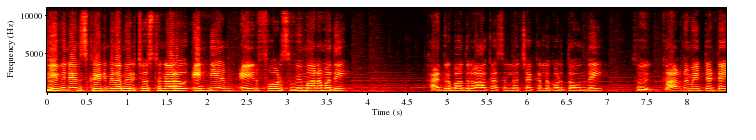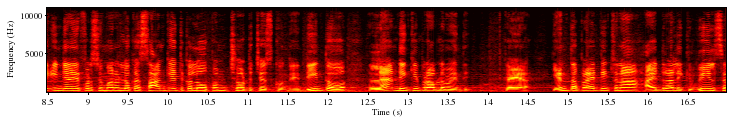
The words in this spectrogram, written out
టీవీ నైన్ స్క్రీన్ మీద మీరు చూస్తున్నారు ఇండియన్ ఎయిర్ ఫోర్స్ విమానం అది. హైదరాబాద్లో ఆకాశంలో చక్కర్లు కొడుతూ ఉంది. సో కారణం ఏంటంటే ఇండియన్ ఎయిర్ ఫోర్స్ విమానంలో ఒక సాంకేతిక లోపం చోటు చేసుకుంది. దీంతో ల్యాండింగ్కి ప్రాబ్లం అయింది. ఎంత ప్రయత్నించినా హైడ్రాలిక్ వీల్స్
